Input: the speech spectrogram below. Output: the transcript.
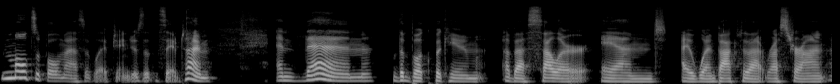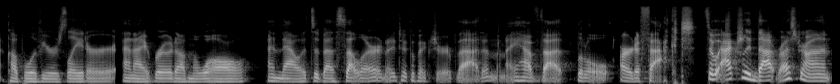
multiple massive life changes at the same time. And then the book became a bestseller. And I went back to that restaurant a couple of years later and I wrote on the wall, and now it's a bestseller. And I took a picture of that. And then I have that little artifact. So actually, that restaurant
